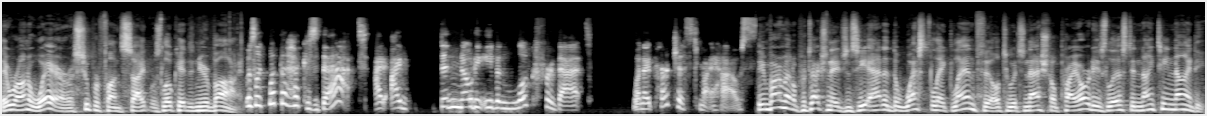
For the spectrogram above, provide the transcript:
they were unaware a Superfund site was located nearby. It was like, what the heck is that? I, I didn't know to even look for that when I purchased my house. The Environmental Protection Agency added the Westlake landfill to its national priorities list in 1990.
